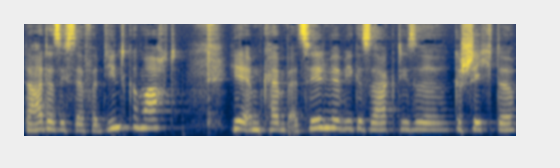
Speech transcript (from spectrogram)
Da hat er sich sehr verdient gemacht. Hier im Camp erzählen wir, wie gesagt, diese Geschichte.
